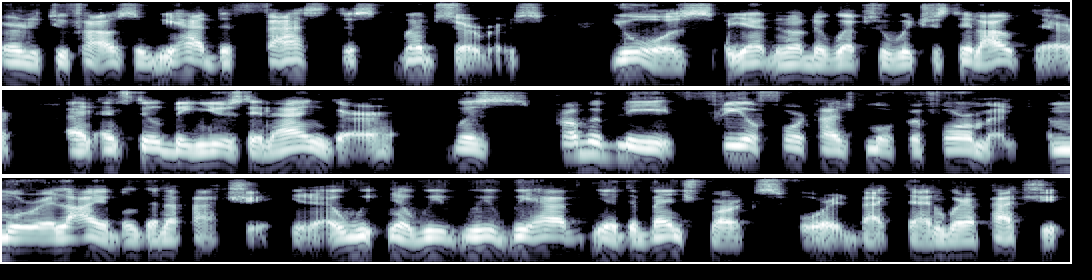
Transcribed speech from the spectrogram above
early 2000, we had the fastest web servers. Yaws, yet another web server, which is still out there and, and still being used in anger, was probably three or four times more performant and more reliable than Apache. You know, we, you know, we, we, we have you know, the benchmarks for it back then, where Apache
